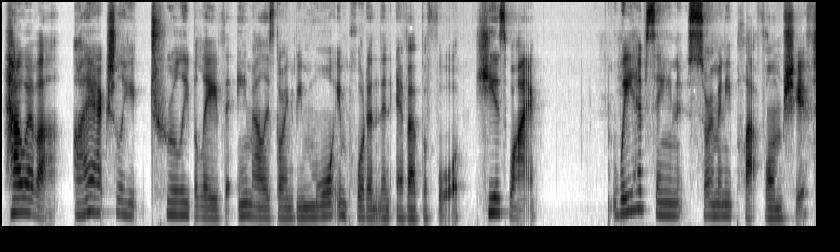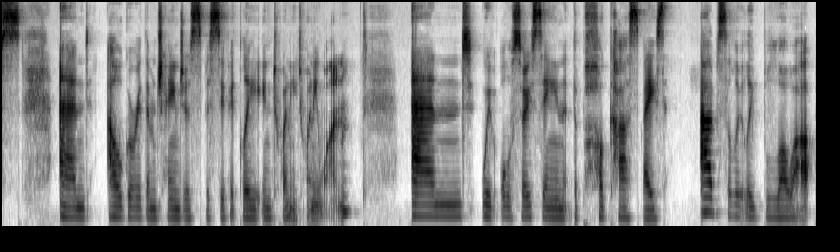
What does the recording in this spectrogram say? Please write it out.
However, I actually truly believe that email is going to be more important than ever before. Here's why. We have seen so many platform shifts and algorithm changes specifically in 2021. And we've also seen the podcast space absolutely blow up.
